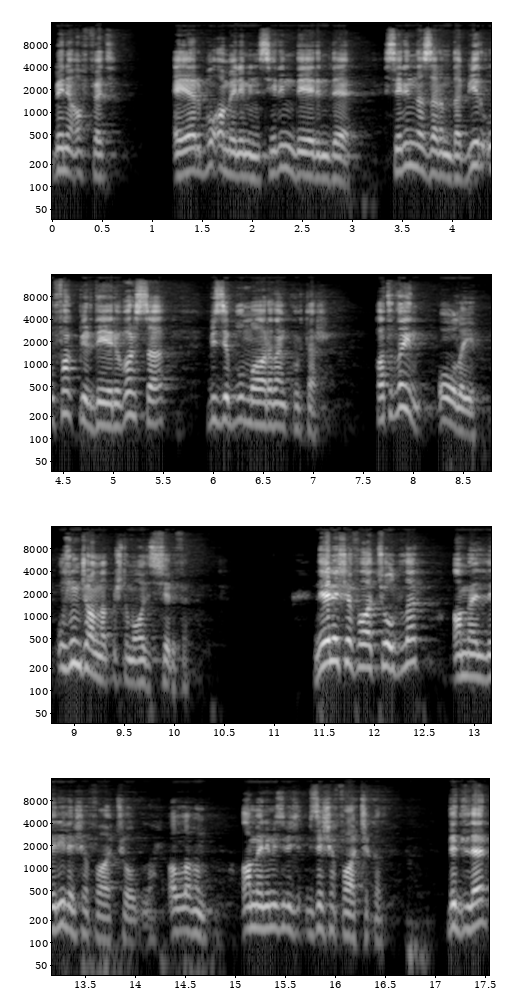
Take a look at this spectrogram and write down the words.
beni affet. Eğer bu amelimin senin değerinde, senin nazarında bir ufak bir değeri varsa bizi bu mağaradan kurtar. Hatırlayın o olayı. Uzunca anlatmıştım o hadis-i şerifi. Neyle şefaatçi oldular? Amelleriyle şefaatçi oldular. Allah'ım amelimizi bize şefaatçi kıl. Dediler.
